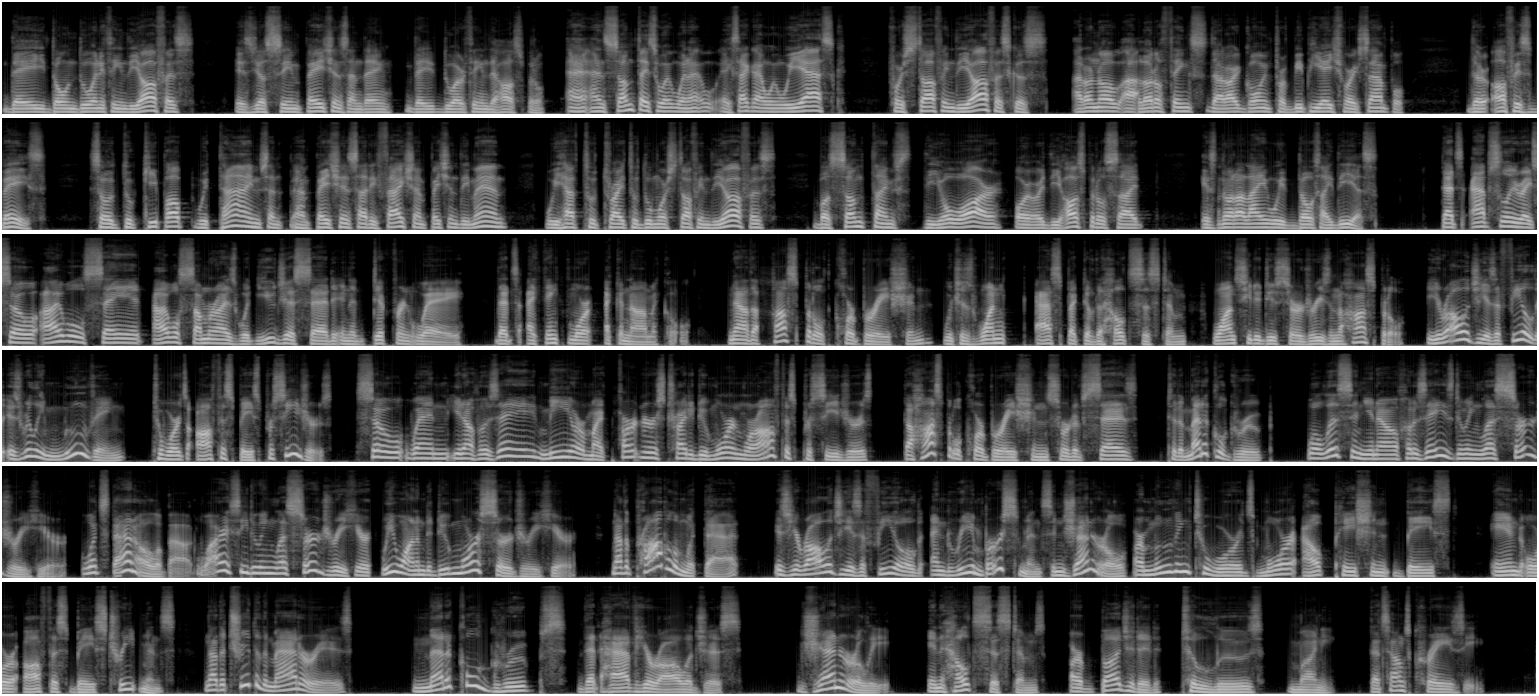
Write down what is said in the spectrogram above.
They don't do anything in the office. It's just seeing patients, and then they do everything in the hospital. And, and sometimes when, when I exactly when we ask for stuff in the office, because I don't know a lot of things that are going for BPH, for example, they're office based so to keep up with times and, and patient satisfaction, patient demand, we have to try to do more stuff in the office. But sometimes the OR or the hospital side is not aligned with those ideas. That's absolutely right. So I will say it, I will summarize what you just said in a different way that's, I think, more economical. Now, the hospital corporation, which is one aspect of the health system, wants you to do surgeries in the hospital urology as a field is really moving towards office based procedures. So when, you know, Jose, me, or my partners try to do more and more office procedures, the hospital corporation sort of says to the medical group, well, listen, you know, Jose is doing less surgery here. What's that all about? Why is he doing less surgery here? We want him to do more surgery here. Now, the problem with that is urology as a field and reimbursements in general are moving towards more outpatient based and or office based treatments. Now the truth of the matter is medical groups that have urologists generally in health systems are budgeted to lose money. That sounds crazy.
